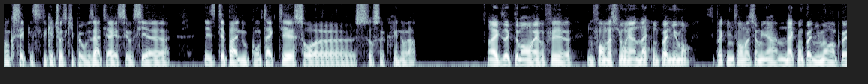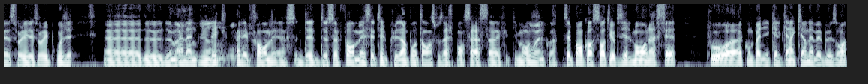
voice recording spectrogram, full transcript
Donc c'est quelque chose qui peut vous intéresser aussi. Euh, n'hésitez pas à nous contacter sur, sur ce créneau-là. exactement, ouais. on fait une formation et un accompagnement. C'est pas qu'une formation, mais il y a un accompagnement après sur les, sur les projets de, de de, de, se former, c'était le plus important. C'est pour ça que je pensais à ça, effectivement. Ouais. C'est pas encore sorti officiellement, on l'a fait pour accompagner quelqu'un qui en avait besoin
